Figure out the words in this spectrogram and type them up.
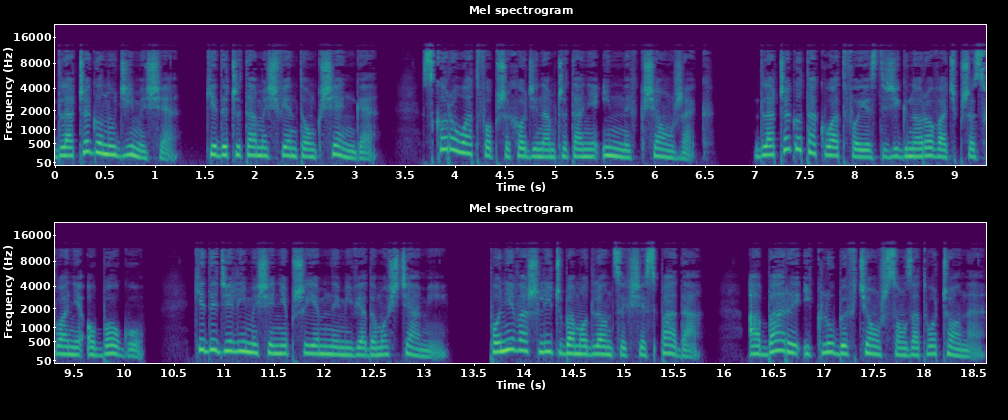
Dlaczego nudzimy się, kiedy czytamy świętą księgę, skoro łatwo przychodzi nam czytanie innych książek? Dlaczego tak łatwo jest zignorować przesłanie o Bogu, kiedy dzielimy się nieprzyjemnymi wiadomościami? Ponieważ liczba modlących się spada, a bary i kluby wciąż są zatłoczone.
